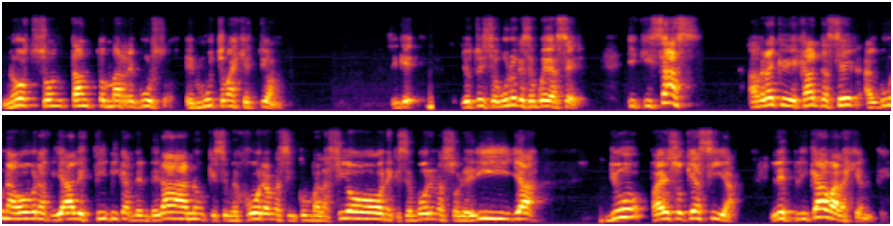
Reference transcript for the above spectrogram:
no son tantos más recursos, es mucho más gestión. Así que yo estoy seguro que se puede hacer. Y quizás habrá que dejar de hacer algunas obras viales típicas del verano, que se mejora una circunvalación, que se pone una solerilla. Yo, para eso, ¿qué hacía? Le explicaba a la gente.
